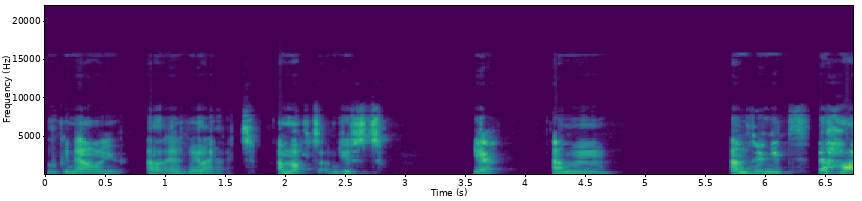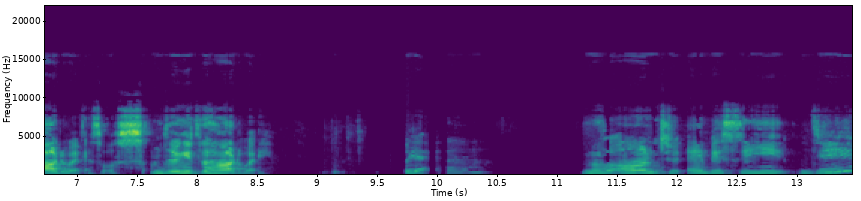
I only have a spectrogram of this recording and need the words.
looking down on you or anything like that. I'm not. I'm just, yeah. I'm, I'm doing it the hard way, I suppose. I'm doing it the hard way. But yeah. Um, move on to A, B, C, D.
